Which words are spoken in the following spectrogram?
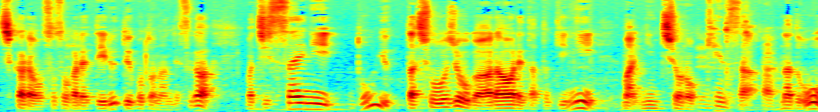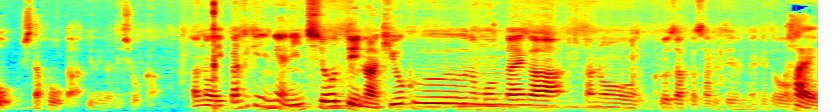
力を注がれているということなんですが、まあ、実際にどういった症状が現れた時に、まあ、認知症の検査などをした方が良いのでしょうか、あの一般的にね認知症っていうのは記憶の問題があのクローズアップされてるんだけど、はい。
